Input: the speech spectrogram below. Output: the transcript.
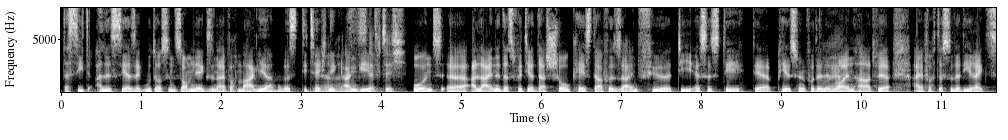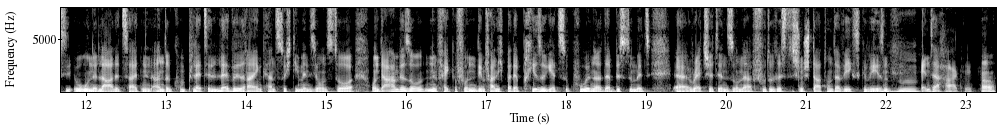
Das sieht alles sehr, sehr gut aus. Insomniac sind einfach Magier, was die Technik Ja, angeht. heftig. Und äh, alleine das wird ja das Showcase dafür sein für die SSD der PS5 oder der Oh ja. neuen Hardware. Einfach, dass du da direkt ohne Ladezeiten in andere komplette Level rein kannst durch Dimensionstore. Und da haben wir so einen Effekt gefunden, den fand ich bei der Preso jetzt so cool. Ne? Da bist du mit äh, Ratchet in so einer futuristischen Stadt unterwegs gewesen. Mhm. Enterhaken. Ne?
